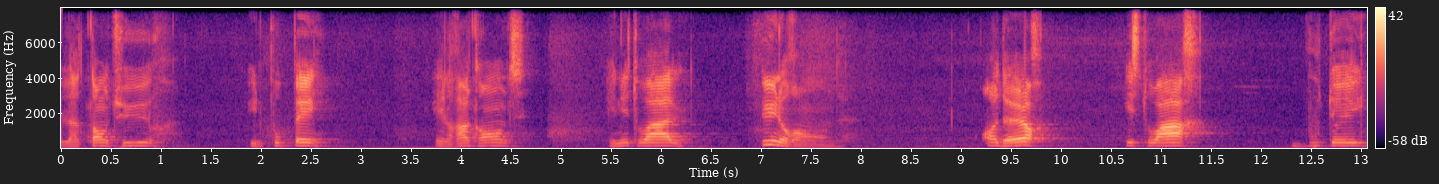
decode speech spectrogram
la tenture, une poupée. Il raconte une étoile, une ronde odeur, histoire, bouteille,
